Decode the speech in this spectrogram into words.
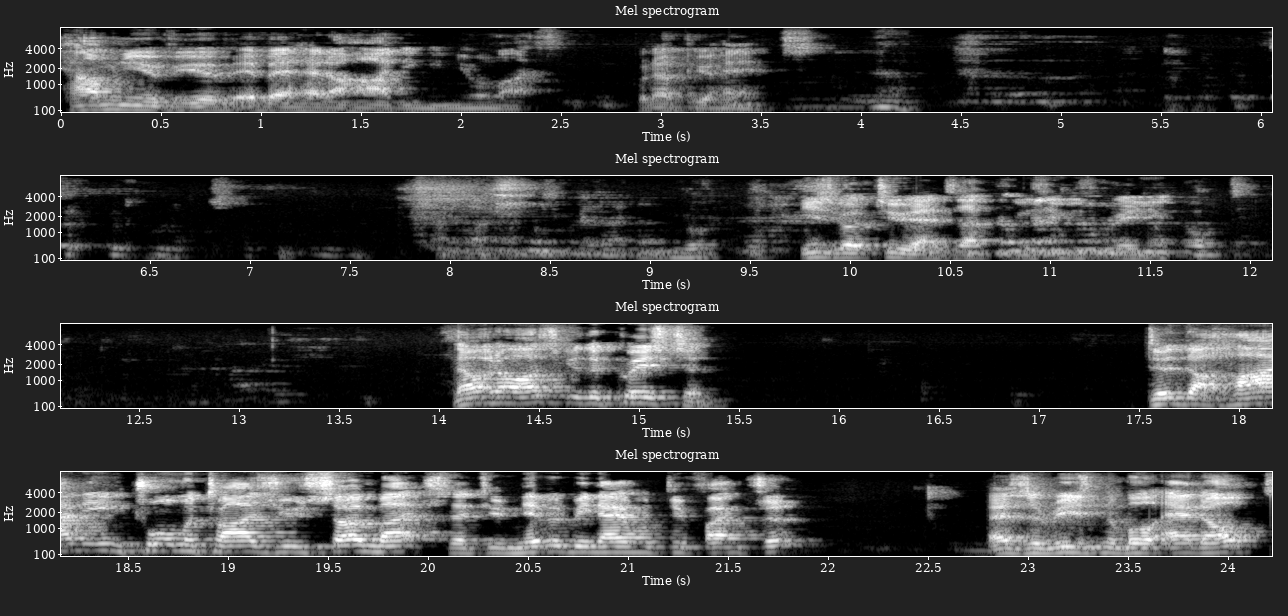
How many of you have ever had a hiding in your life? Put up your hands. He's got two hands up because he was really naughty. Now I want to ask you the question. Did the hiding traumatize you so much that you've never been able to function as a reasonable adult?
